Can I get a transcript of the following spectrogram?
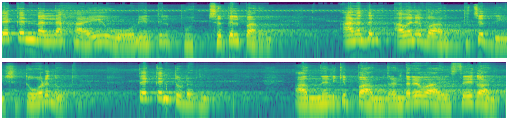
തെക്കൻ നല്ല ഹൈ ഓണിയത്തിൽ പുച്ഛത്തിൽ പറഞ്ഞു. അനന്തൻ അവനെ വർദ്ധിച്ച ദേഷ്യത്തോടെ നോക്കി. തെക്കൻ തുടർന്നു. അന്ന് എനിക്ക് പന്ത്രണ്ടര വയസ്സേ കാണും.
